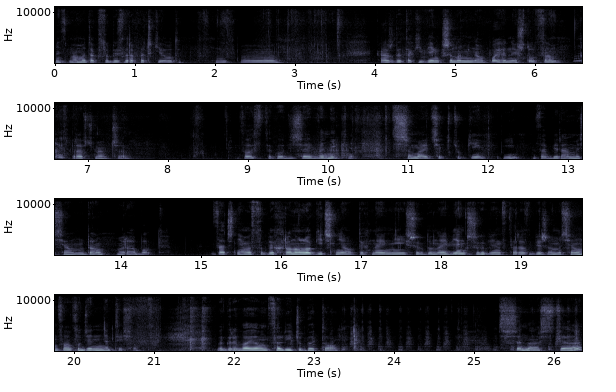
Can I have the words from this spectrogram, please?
Więc mamy tak sobie zdrapeczki od e, każdy taki większy nominał po jednej sztuce. No i sprawdźmy, czy coś z tego dzisiaj wyniknie. Trzymajcie kciuki i zabieramy się do roboty. Zaczniemy sobie chronologicznie od tych najmniejszych do największych, więc teraz bierzemy się za codziennie 1000. Wygrywające liczby to 13,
